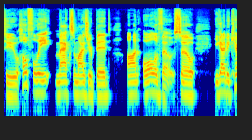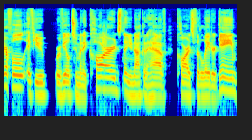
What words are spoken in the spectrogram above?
to hopefully maximize your bid on all of those. So you got to be careful if you reveal too many cards, then you're not going to have cards for the later game.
